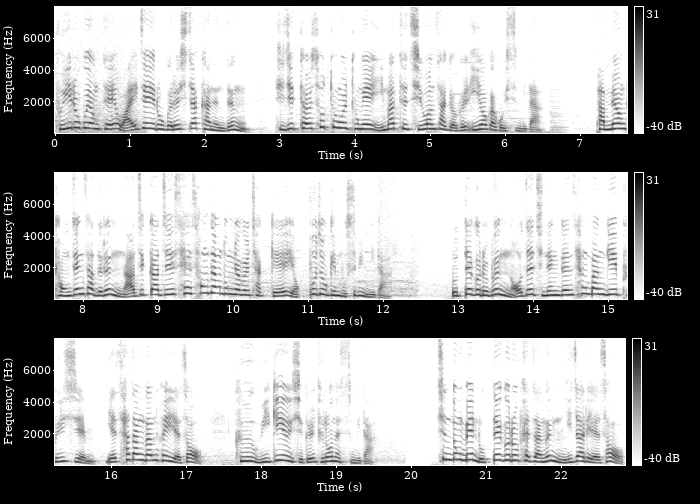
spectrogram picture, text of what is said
브이로그 형태의 YJ로그를 시작하는 등 디지털 소통을 통해 이마트 지원 사격을 이어가고 있습니다. 반면 경쟁사들은 아직까지 새 성장 동력을 찾기에 역부족인 모습입니다. 롯데그룹은 어제 진행된 상반기 VCM 옛 사장단 회의에서 그 위기의식을 드러냈습니다. 신동빈 롯데그룹 회장은 이 자리에서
